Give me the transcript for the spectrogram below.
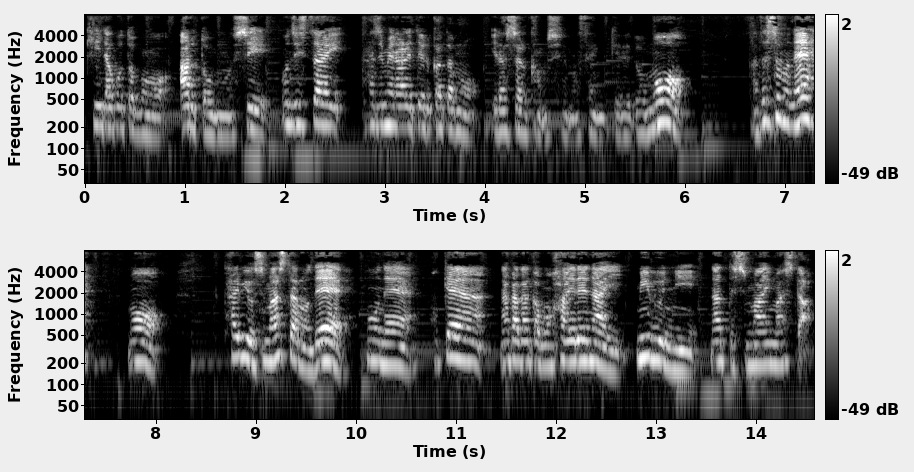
ー、聞いたこともあると思うし、もう実際始められてる方もいらっしゃるかもしれませんけれども、私もね、もう旅をしましたので、もうね、保険なかなかもう入れない身分になってしまいました。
